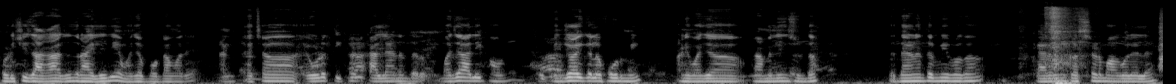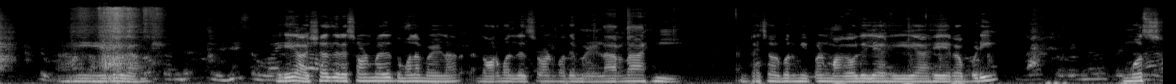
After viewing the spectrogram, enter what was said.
थोडीशी जागा अजून राहिलेली आहे माझ्या पोटामध्ये. आणि त्याच्या एवढं तिखट खाल्ल्यानंतर मजा आली खाऊन. खूप एन्जॉय केलं फूड मी आणि माझ्या फॅमिलीने सुद्धा. तर त्यानंतर मी बघा कॅरमल कस्टर्ड मागवलेलं आहे. आणि हे बघा हे अशाच रेस्टॉरंटमध्ये तुम्हाला मिळणार नॉर्मल रेस्टॉरंटमध्ये मिळणार नाही. आणि त्याच्याबरोबर मी पण मागवलेली आहे ही आहे रबडी. मस्ट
